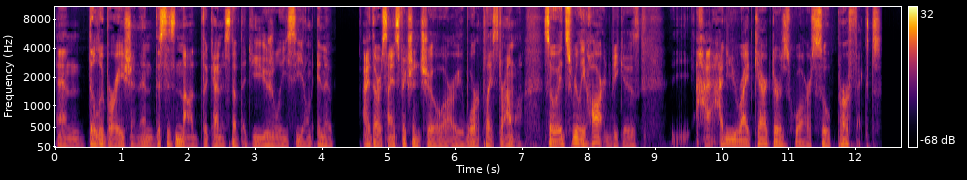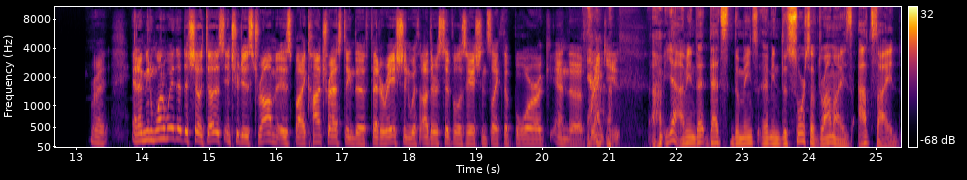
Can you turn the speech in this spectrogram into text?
and deliberation. And this is not the kind of stuff that you usually see on in a either a science fiction show or a workplace drama. So it's really hard because how, how do you write characters who are so perfect? Right. And I mean, one way that the show does introduce drama is by contrasting the Federation with other civilizations like the Borg and the Ferengi. Uh, yeah, I mean that that's the main. I mean, the source of drama is outside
